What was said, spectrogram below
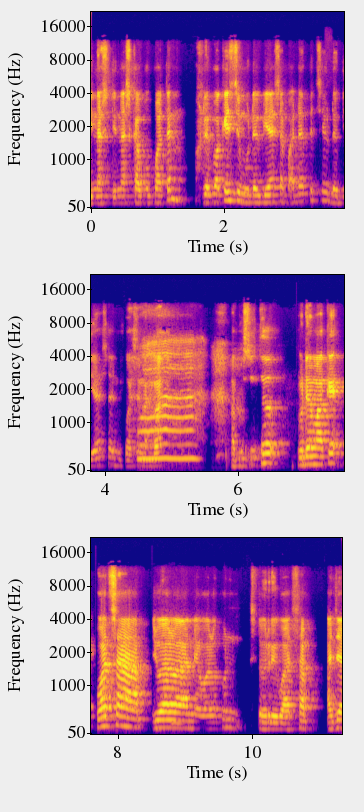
dinas-dinas kabupaten udah pakai zoom udah biasa. Pak David sih udah biasa nih wah seneng banget. Habis itu udah make WhatsApp jualan ya walaupun story WhatsApp aja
